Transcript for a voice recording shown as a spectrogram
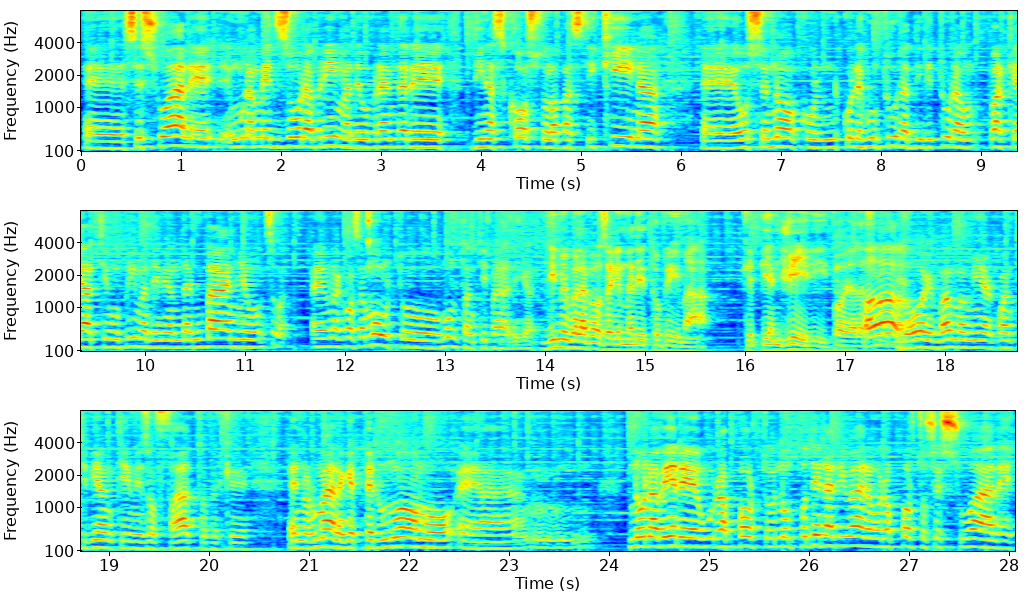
eh, sessuale, una mezz'ora prima devo prendere di nascosto la pasticchina, eh, o se no con, con, le punture addirittura qualche attimo prima devi andare in bagno, insomma è una cosa molto, molto antipatica. Dimmi quella cosa che mi hai detto prima, che piangevi poi alla fine. Ah, poi, mamma mia, quanti pianti mi sono fatto perché è normale che per un uomo eh, non avere un rapporto, non poter arrivare a un rapporto sessuale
